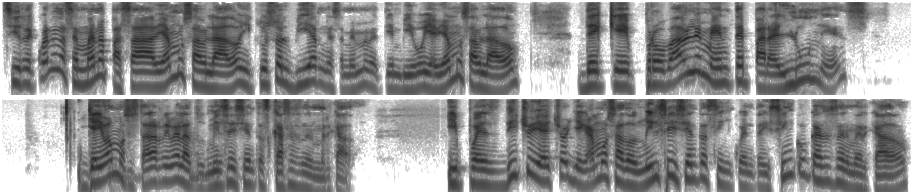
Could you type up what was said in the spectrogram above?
si recuerdan la semana pasada habíamos hablado, incluso el viernes también me metí en vivo y habíamos hablado de que probablemente para el lunes ya íbamos a estar arriba de las 2.600 casas en el mercado. Y pues dicho y hecho, llegamos a 2.655 casas en el mercado.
